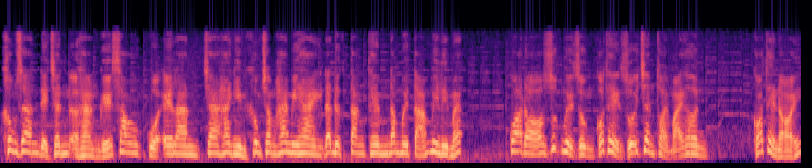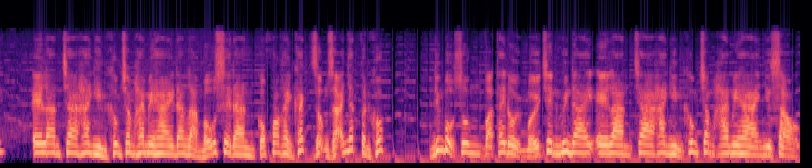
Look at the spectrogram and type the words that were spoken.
không gian để chân ở hàng ghế sau của Elantra 2022 đã được tăng thêm 58mm. Qua đó giúp người dùng có thể duỗi chân thoải mái hơn. Có thể nói, Elantra 2022 đang là mẫu sedan có khoang hành khách rộng rãi nhất phân khúc. Những bổ sung và thay đổi mới trên Hyundai Elantra 2022 như sau.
